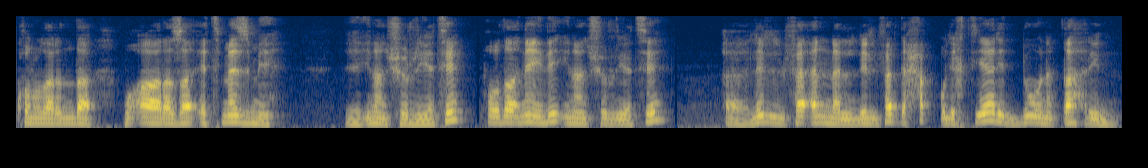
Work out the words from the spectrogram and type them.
konularında muaraza etmez mi e, inanç hürriyeti? O da neydi inanç hürriyeti? lil fe'ennel lil ferdi hakkul ihtiyari dune kahrin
